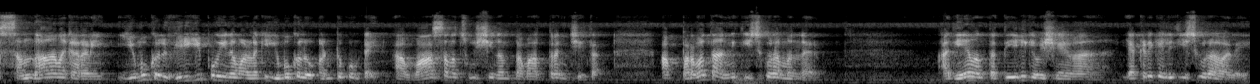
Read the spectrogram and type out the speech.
సంధానకరణి ఎముకలు విరిగిపోయిన వాళ్ళకి ఎముకలు అంటుకుంటాయి. ఆ వాసన చూసినంత మాత్రం చేత. ఆ పర్వతాన్ని తీసుకురమ్మన్నారు. అదేమంత తేలిక విషయమా? ఎక్కడికి వెళ్ళి తీసుకురావాలి?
